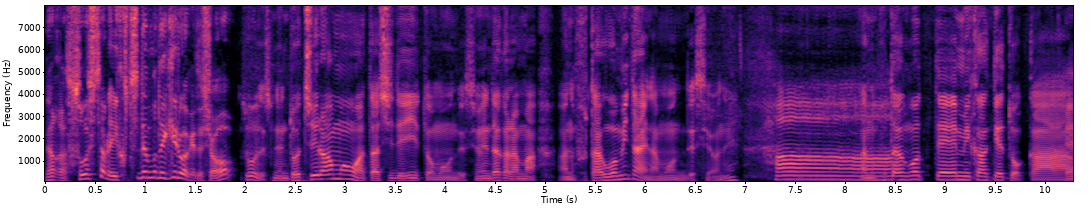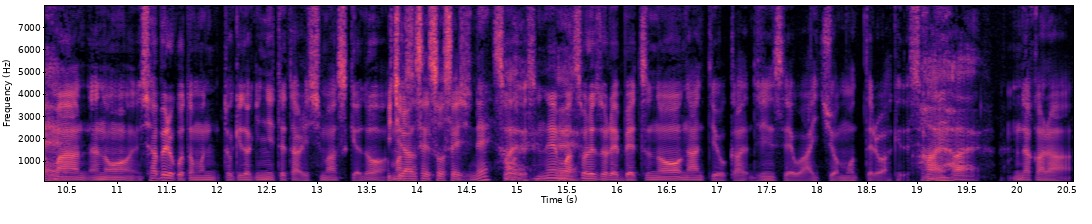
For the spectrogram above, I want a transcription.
なんかそうしたらいくつでもできるわけでしょ？そうですね。どちらも私でいいと思うんですよね。だからまああの双子みたいなもんですよね。はあ。の双子って見かけとか、ええ。まああの喋ることも時々似てたりしますけど、まあ一卵性ソーセージね。そうですね、はい。まあそれぞれ別のなんていうか人生は一応持ってるわけですよね。はいはい。だから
